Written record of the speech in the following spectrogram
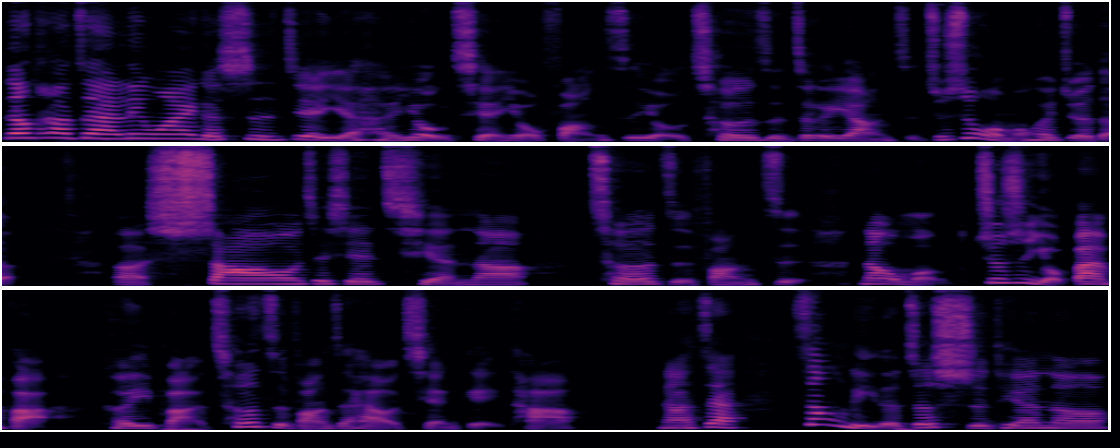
让他在另外一个世界也很有钱，有房子、有车子这个样子。就是我们会觉得，呃，烧这些钱呢、车子、房子，那我们就是有办法。可以把车子、房子还有钱给他。那在葬礼的这十天呢，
